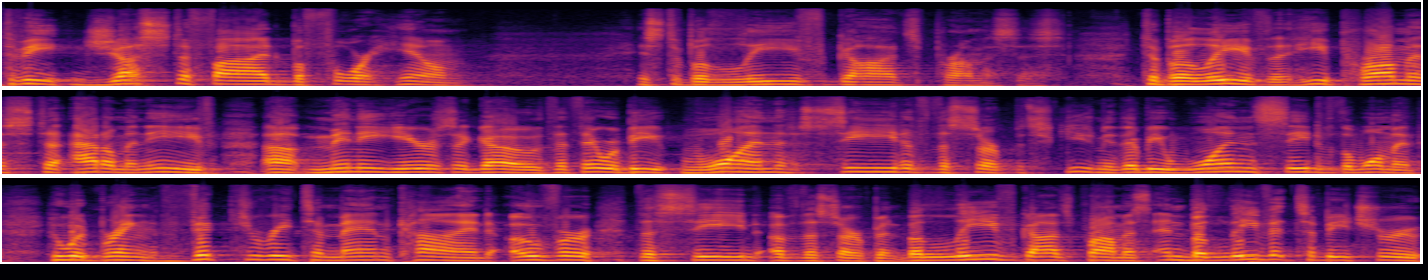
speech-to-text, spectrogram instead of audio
to be justified before Him, is to believe God's promises to believe that he promised to Adam and Eve uh, many years ago that there would be one seed of the serpent, excuse me, there'd be one seed of the woman who would bring victory to mankind over the seed of the serpent. Believe God's promise and believe it to be true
